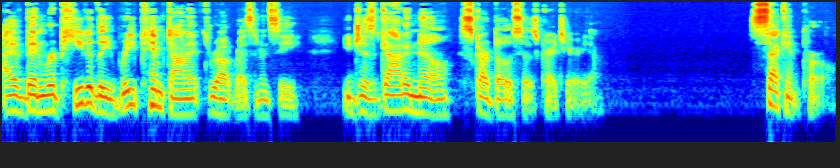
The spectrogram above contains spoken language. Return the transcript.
I have been repeatedly repimped on it throughout residency. You just gotta know Sgarbossa's criteria. Second pearl,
